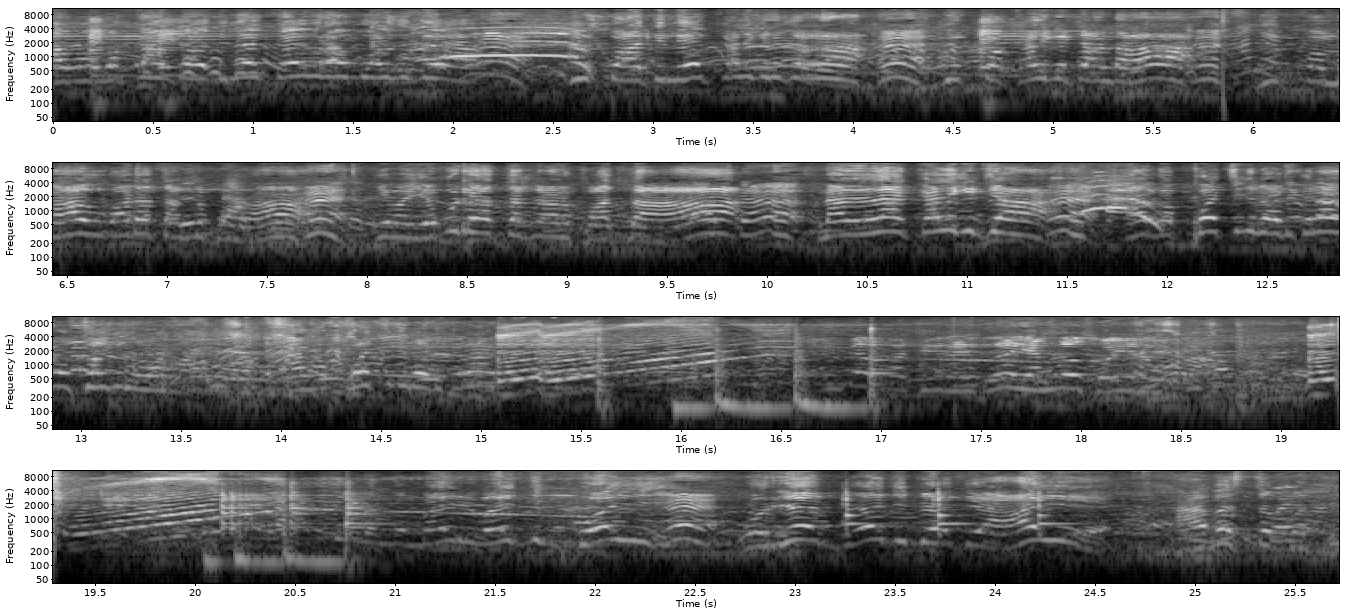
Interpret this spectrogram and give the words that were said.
அவன் உட்காந்து கைவிடாம போலுக்குது இப்ப அதிலே கலக்கிருக்கிறான். இப்ப கலக்கிட்டான்டா. இப்ப மாவு வடை தட்ட போறான். இவன் எப்படி தட்டான்னு பார்த்தா நல்லா கலக்கிட்டான். அங்க பச்சுக்கு அடிக்கிறான் அவன் சொல்லிடுவான் அங்க பச்சுக்கு அடிக்கிறான். எங்க மாதிரி வயிற்றுக்கு போய் ஒரே பேதி பேதி ஆகி அவஸ்தைப்பட்டு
